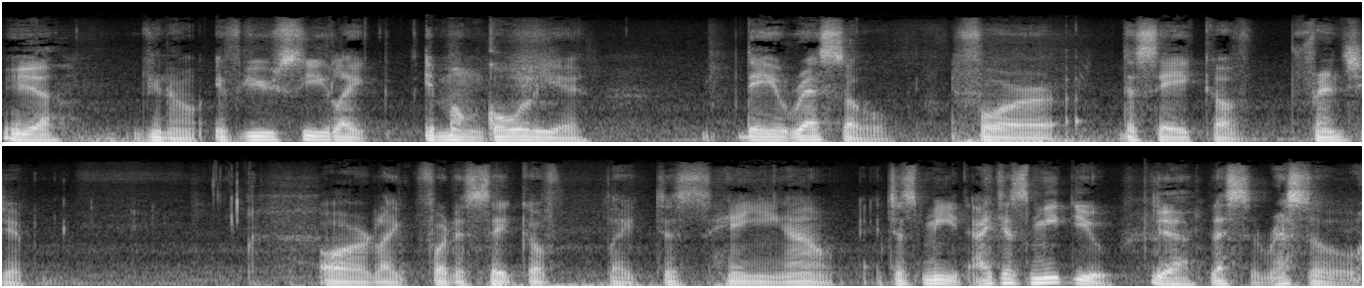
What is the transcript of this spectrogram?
Yeah, You know, if you see like in Mongolia, they wrestle for the sake of friendship or like for the sake of like just hanging out just meet i just meet you Yeah. let's wrestle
